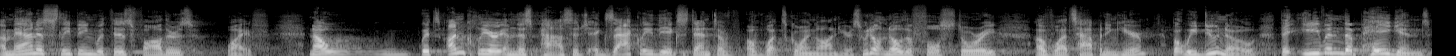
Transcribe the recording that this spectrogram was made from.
A man is sleeping with his father's wife. Now, it's unclear in this passage exactly the extent of, of what's going on here. So we don't know the full story of what's happening here, but we do know that even the pagans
